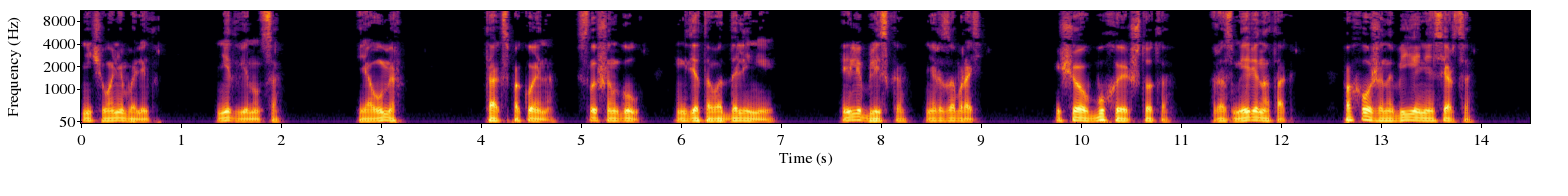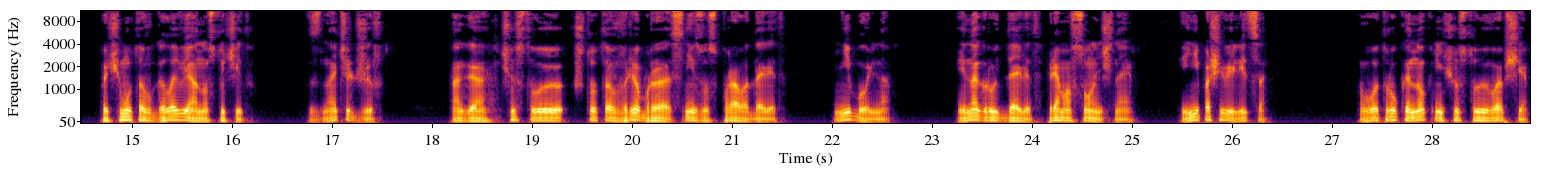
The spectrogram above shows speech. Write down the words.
Ничего не болит. Не двинуться. Я умер? Так, спокойно. Слышен гул. Где-то в отдалении. Или близко. Не разобрать. Еще бухает что-то. Размеренно так. Похоже на биение сердца. Почему-то в голове оно стучит. Значит, жив. Ага, чувствую, что-то в ребра снизу справа давит. Не больно. И на грудь давит, прямо в солнечное. И не пошевелиться. Вот рук и ног не чувствую вообще.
